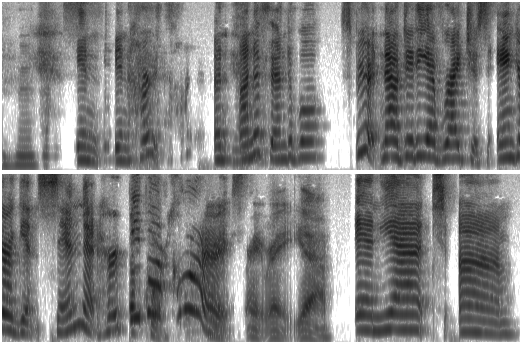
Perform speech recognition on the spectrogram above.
mm-hmm. in in heart an yeah. unoffendable spirit. Now did he have righteous anger against sin that hurt people? of course, of course. Right, right right. Yeah. And yet um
